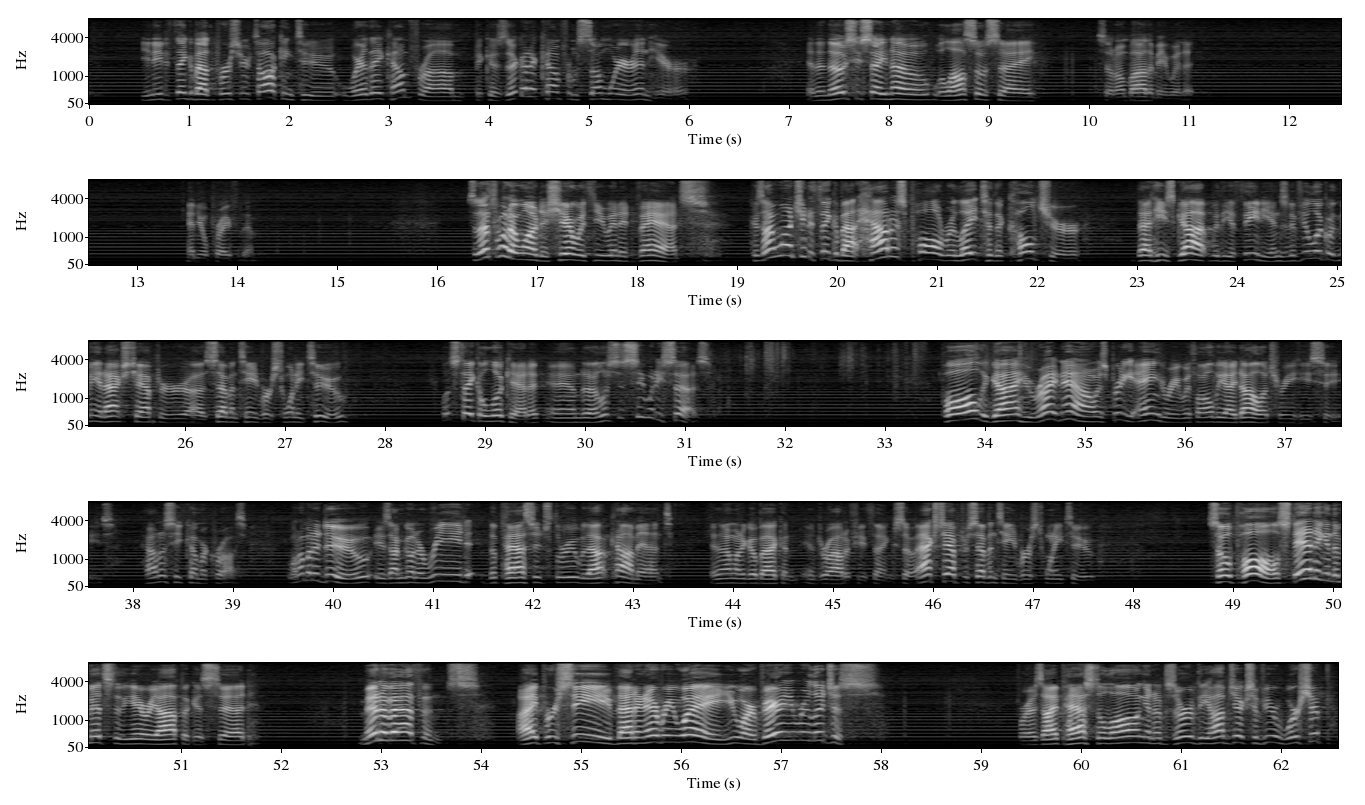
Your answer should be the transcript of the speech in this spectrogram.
you need to think about the person you're talking to, where they come from, because they're going to come from somewhere in here. And then those who say no will also say, so don't bother me with it. And you'll pray for them. So that's what I wanted to share with you in advance, because I want you to think about how does Paul relate to the culture that he's got with the Athenians. And if you look with me in Acts chapter uh, 17, verse 22, let's take a look at it and uh, let's just see what he says. Paul, the guy who right now is pretty angry with all the idolatry he sees, how does he come across? What I'm going to do is I'm going to read the passage through without comment, and then I'm going to go back and, and draw out a few things. So, Acts chapter 17, verse 22. So, Paul, standing in the midst of the Areopagus, said, Men of Athens, I perceive that in every way you are very religious. For as I passed along and observed the objects of your worship,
